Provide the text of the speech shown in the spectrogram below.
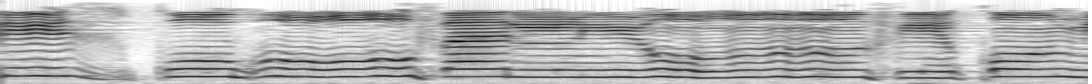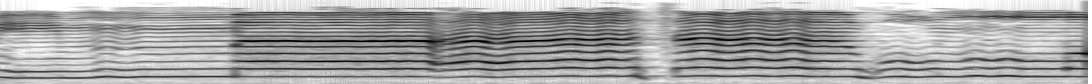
رِزْقُهُ فَلْيُنْفِقْ مِمَّا آتَاهُ اللَّهُ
